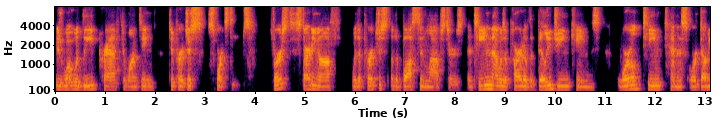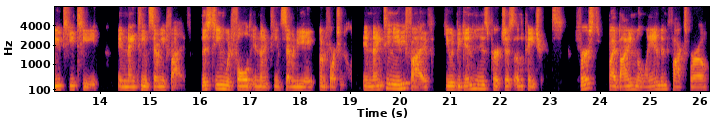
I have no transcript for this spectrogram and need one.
is what would lead Kraft to wanting to purchase sports teams. First, starting off with a purchase of the Boston Lobsters, a team that was a part of the Billie Jean King's World Team Tennis or WTT in 1975. This team would fold in 1978, unfortunately. In 1985, he would begin his purchase of the Patriots. First, by buying the land in Foxborough,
